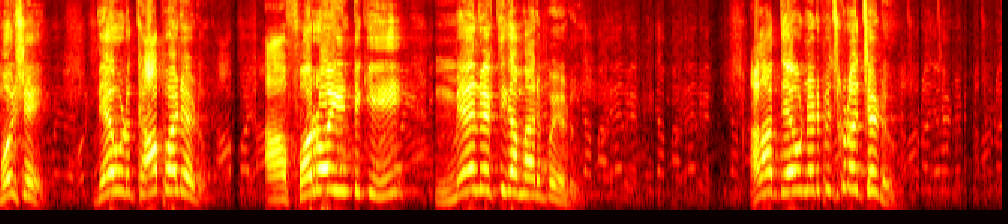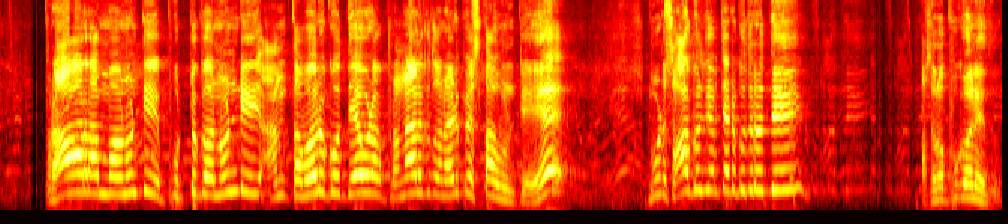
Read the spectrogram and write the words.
మోషే. దేవుడు కాపాడాడు. ఆ ఫరో ఇంటికి మేన్ వ్యక్తిగా మారిపోయాడు. అలా దేవుడు నడిపించుకుని వచ్చాడు. ప్రారంభం నుండి పుట్టుక నుండి అంతవరకు దేవుడు ఒక ప్రణాళికతో నడిపిస్తూ ఉంటే ఇప్పుడు సాకులు చెప్తాడు కుదురుద్ది. అసలు ఒప్పుకోలేదు.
